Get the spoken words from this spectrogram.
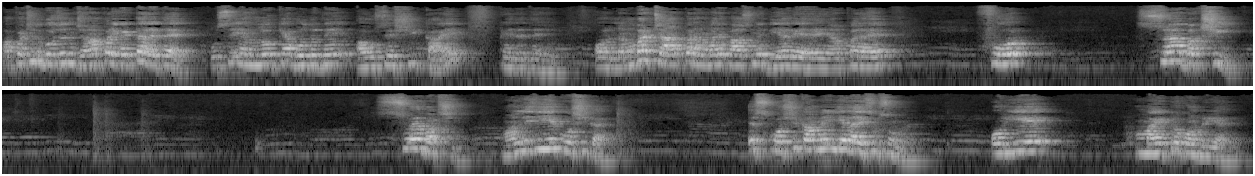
अपचित भोजन जहाँ पर इकट्ठा रहता है, उसे हम लोग क्या बोल देते हैं? अवशेषी काय कह देते हैं। और नंबर चार पर हमारे पास में दिया गया है, यहाँ पर है, फोर स्वबक्षी। स्वबक्षी, मान लीजिए ये कोशिका है। इस कोशिका में ये लाइसोसोम है, और ये माइट्रोकॉन्ड्रिया है।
